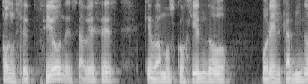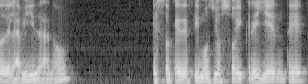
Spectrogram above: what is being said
concepciones a veces que vamos cogiendo por el camino de la vida, ¿no? Esto que decimos yo soy creyente,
